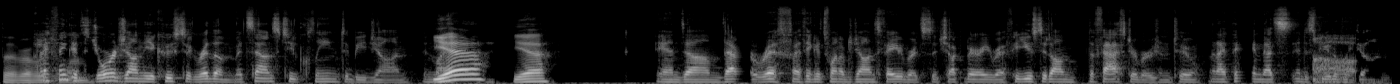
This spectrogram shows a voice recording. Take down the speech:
The I Revolution think it's. George on the acoustic rhythm. It sounds too clean to be John. in my- Yeah, yeah. And um, that riff, I think it's one of John's favorites, the Chuck Berry riff. He used it on the faster version too, and I think that's indisputably Oh, John.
